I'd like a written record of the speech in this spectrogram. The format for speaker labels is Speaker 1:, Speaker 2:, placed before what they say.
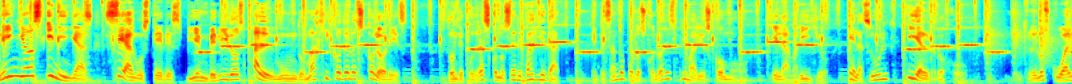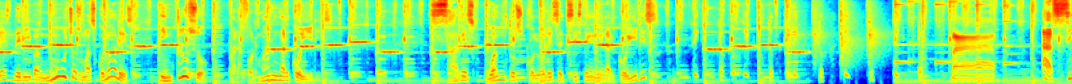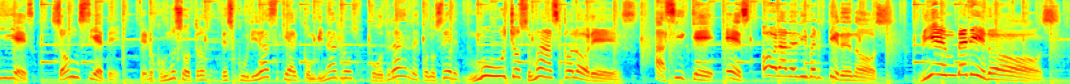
Speaker 1: Niños y niñas, sean ustedes bienvenidos al mundo mágico de los colores, donde podrás conocer variedad, empezando por los colores primarios como el amarillo, el azul y el rojo, dentro de los cuales derivan muchos más colores, incluso para formar un arco iris. ¿Sabes cuántos colores existen en el arco iris? Tic-toc, tic-toc, tic-toc, tic-toc, tic-toc. Así es, son siete, pero con nosotros descubrirás que al combinarlos podrás reconocer muchos más colores. Así que es hora de divertirnos. ¡Bienvenidos!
